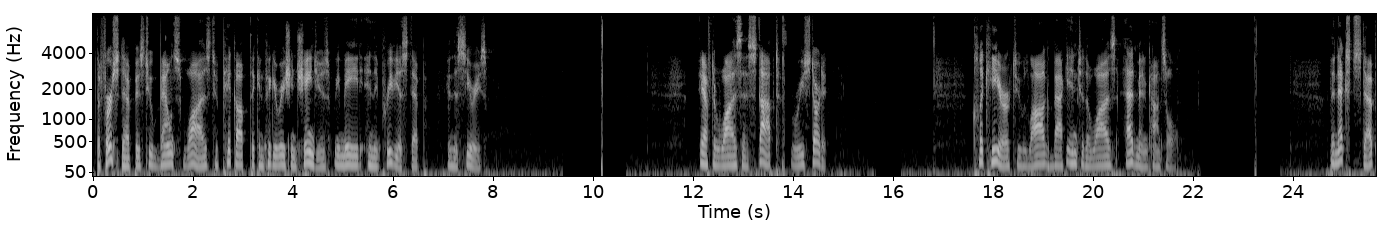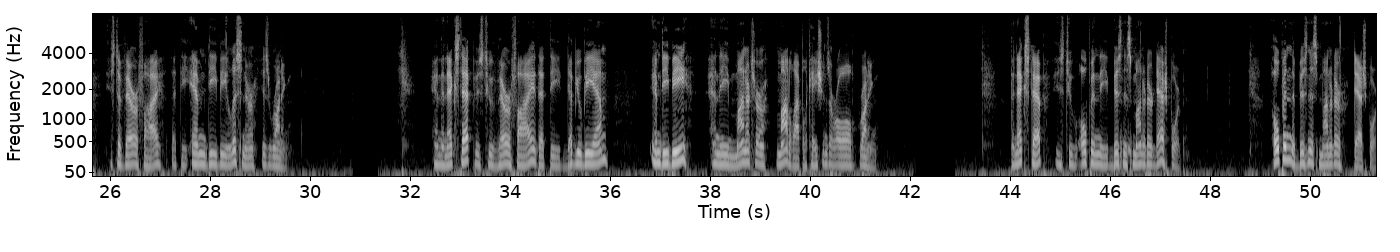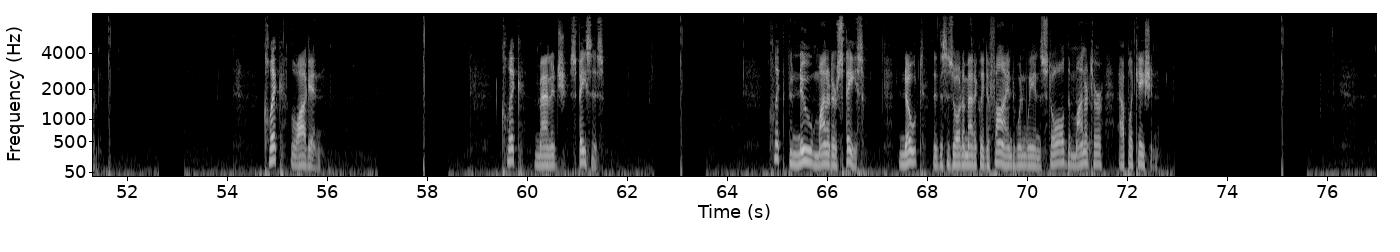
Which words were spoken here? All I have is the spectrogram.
The first step is to bounce WAS to pick up the configuration changes we made in the previous step in this series. After WAS has stopped, restart it. Click here to log back into the WAS admin console. The next step is to verify that the MDB listener is running. And the next step is to verify that the WBM, MDB, and the monitor model applications are all running. The next step is to open the Business Monitor dashboard. Open the Business Monitor dashboard. Click Login. Click Manage Spaces. Click the new monitor space. Note that this is automatically defined when we installed the monitor application.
